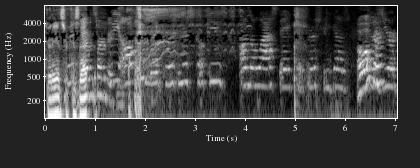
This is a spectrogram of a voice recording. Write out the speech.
Good answer, because We that haven't started We always make Christmas cookies on the last day of Christmas because Oh, okay. because you're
